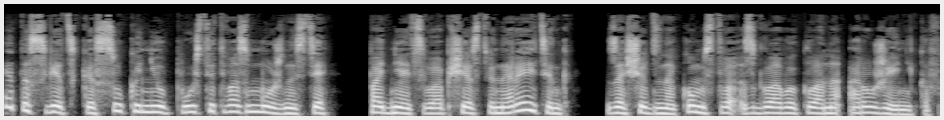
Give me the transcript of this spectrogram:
эта светская сука не упустит возможности поднять свой общественный рейтинг за счет знакомства с главой клана оружейников.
